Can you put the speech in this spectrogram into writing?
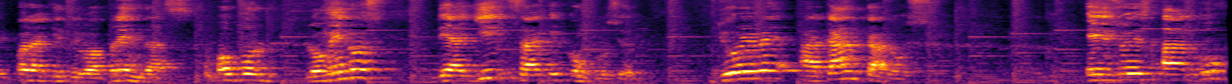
es para que te lo aprendas. O por lo menos de allí saques conclusión. Llueve a cántaros. Eso es algo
